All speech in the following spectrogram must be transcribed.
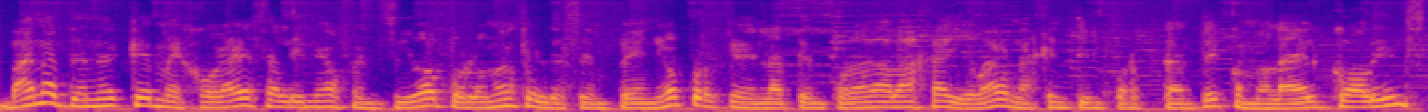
van a tener que mejorar esa línea ofensiva, por lo menos el desempeño, porque en la temporada baja llevaron a gente importante como la El Collins,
